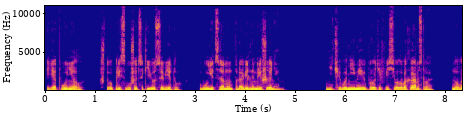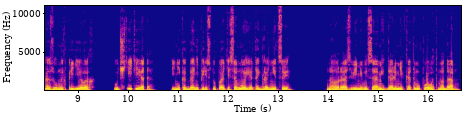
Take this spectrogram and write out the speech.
Я понял, что прислушаться к ее совету будет самым правильным решением. Ничего не имею против веселого хамства, но в разумных пределах. Учтите это и никогда не переступайте со мной этой границы. Но разве не вы сами дали мне к этому повод, мадам?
